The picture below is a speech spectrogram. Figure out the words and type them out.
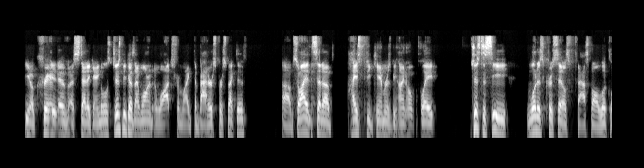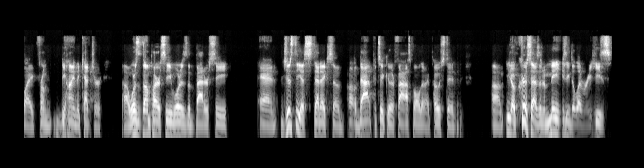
you know, creative aesthetic angles, just because I wanted to watch from like the batter's perspective. Um, so I had set up high speed cameras behind home plate just to see what does Chris Sale's fastball look like from behind the catcher. Uh, what does the umpire see? What does the batter see? And just the aesthetics of, of that particular fastball that I posted. Um, you know, Chris has an amazing delivery. He's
